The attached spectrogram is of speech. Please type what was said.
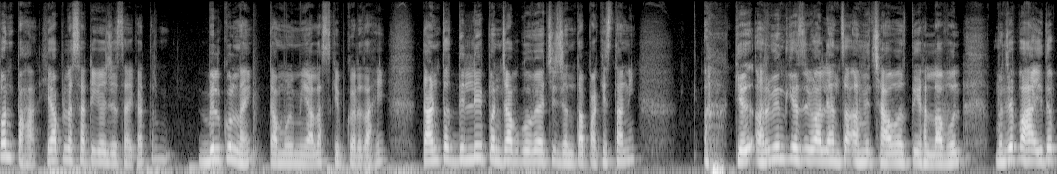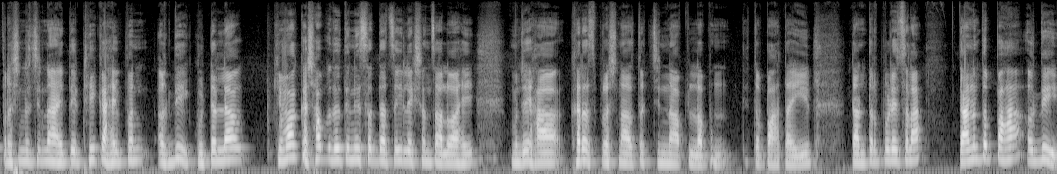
पण पहा हे आपल्यासाठी गरजेचं आहे का? तर बिलकुल नाही. त्यामुळे मी याला स्किप करत आहे. त्यानंतर दिल्ली पंजाब गोव्याची जनता पाकिस्तानी. के अरविंद केजरीवाल यांचा अमित शहावरती हल्ला बोल म्हणजे पहा इथं प्रश्नचिन्ह आहे ते ठीक आहे पण अगदी कुठल्या किंवा कशा पद्धतीने सध्याचं इलेक्शन चालू आहे? म्हणजे हा खरंच प्रश्नार्थक चिन्ह आपल्याला पण तिथं पाहता येईल. त्यानंतर पुढे चला. त्यानंतर पहा अगदी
